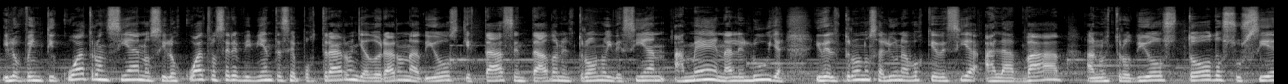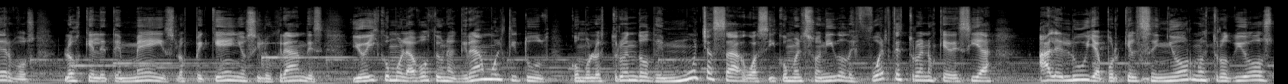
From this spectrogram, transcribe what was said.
Y los veinticuatro ancianos y los cuatro seres vivientes se postraron y adoraron a Dios que está sentado en el trono y decían, amén, aleluya. Y del trono salió una voz que decía, alabad a nuestro Dios todos sus siervos, los que le teméis, los pequeños y los grandes. Y oí como la voz de una gran multitud, como lo estruendo de muchas aguas y como el sonido de fuertes truenos que decía, Aleluya, porque el Señor nuestro Dios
